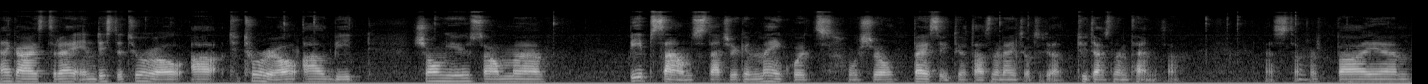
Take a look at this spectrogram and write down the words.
Hey guys, today in this tutorial, uh, tutorial I'll be showing you some uh, beep sounds that you can make with Visual Basic 2008 or 2010. So let's start by um,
